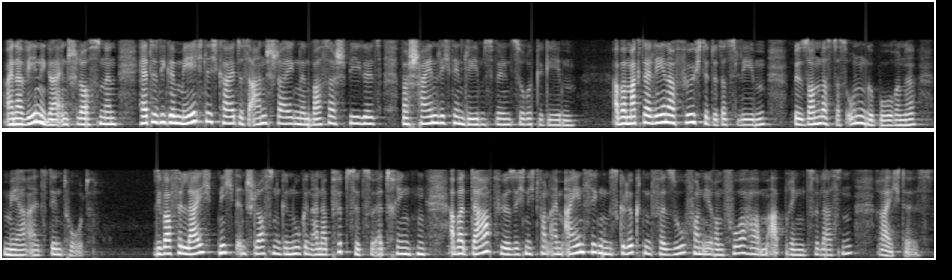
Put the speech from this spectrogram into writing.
Einer weniger entschlossenen hätte die Gemächlichkeit des ansteigenden Wasserspiegels wahrscheinlich den Lebenswillen zurückgegeben. Aber Magdalena fürchtete das Leben, besonders das Ungeborene, mehr als den Tod. Sie war vielleicht nicht entschlossen genug, in einer Pfütze zu ertrinken, aber dafür, sich nicht von einem einzigen missglückten Versuch von ihrem Vorhaben abbringen zu lassen, reichte es.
